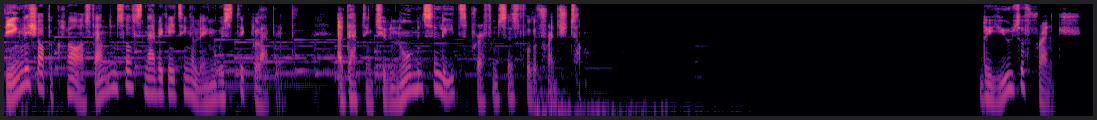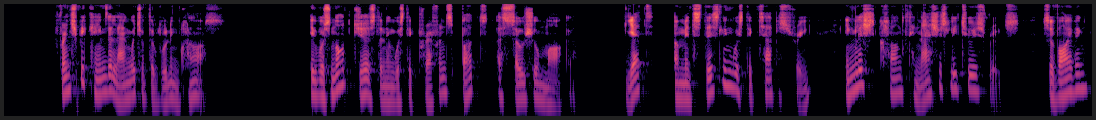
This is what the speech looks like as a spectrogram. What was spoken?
The English upper class found themselves navigating a linguistic labyrinth, adapting to the Norman elite's preferences for the French tongue. The use of French. French became the language of the ruling class. It was not just a linguistic preference, but a social marker. Yet, amidst this linguistic tapestry, English clung tenaciously to its roots, surviving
